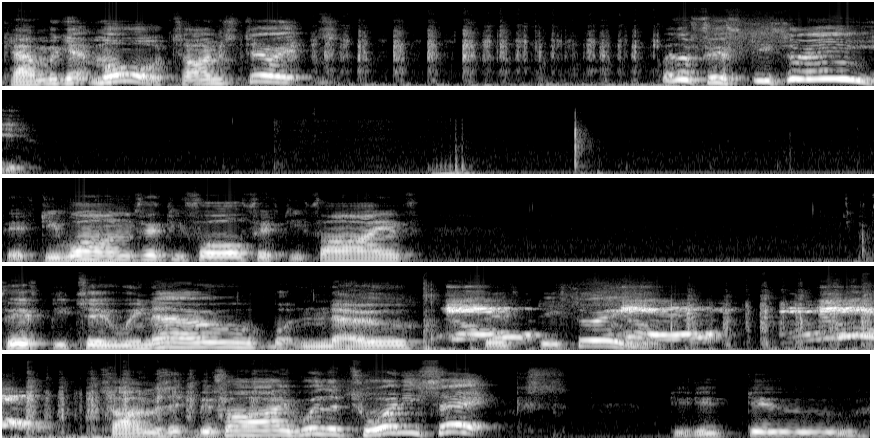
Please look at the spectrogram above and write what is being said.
Can we get more? Times do it. With a 53. 51, 54, 55. 52 we know, but no 53. No! No! Times it by 5 with a 26. Do do do.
